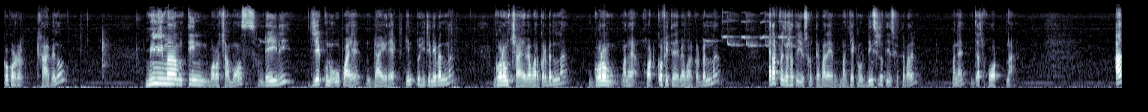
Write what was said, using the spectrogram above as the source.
কোকোনাট খাবেনও মিনিমাম তিন বড় চামচ ডেইলি যে কোনো উপায়ে ডাইরেক্ট কিন্তু হিটে নেবেন না, গরম চায়ে ব্যবহার করবেন না, গরম মানে হট কফিতে ব্যবহার করবেন না অ্যাডাপ্টারের সাথে ইউজ করতে পারেন বা যে কোনো ড্রিঙ্কসের সাথে ইউজ করতে পারেন মানে জাস্ট হট না। আর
